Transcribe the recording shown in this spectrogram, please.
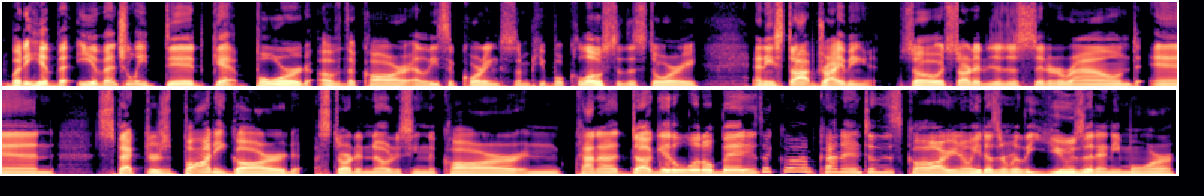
But he he eventually did get bored of the car, at least according to some people close to the story, and he stopped driving it. So it started to just sit around, and Spector's bodyguard started noticing the car and kind of dug it a little bit. He's like, "Oh, I'm kind of into this car. You know, he doesn't really use it anymore.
